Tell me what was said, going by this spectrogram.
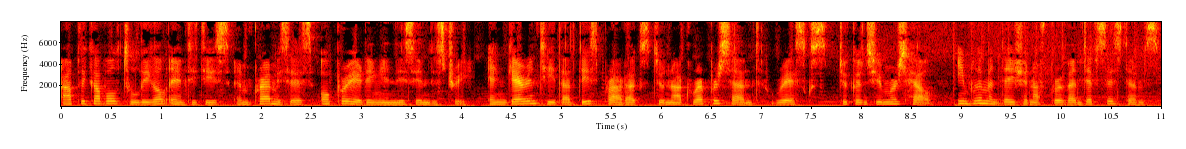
applicable to legal entities and premises operating in this industry, and guarantee that these products do not represent risks to consumers' health, implementation of preventive systems,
